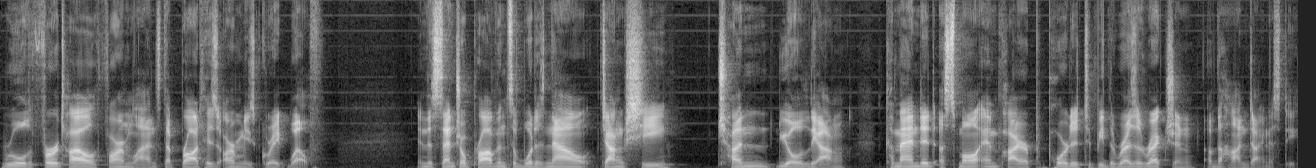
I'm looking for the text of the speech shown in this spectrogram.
ruled fertile farmlands that brought his armies great wealth. In the central province of what is now Jiangxi, Chen Youliang commanded a small empire purported to be the resurrection of the Han dynasty.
